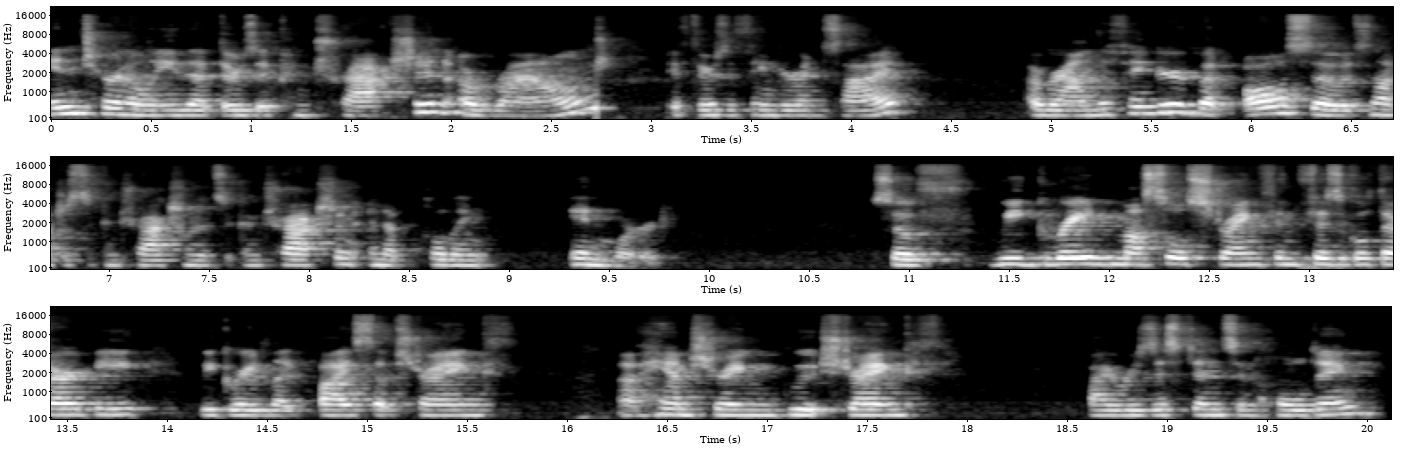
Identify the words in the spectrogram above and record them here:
internally that there's a contraction around if there's a finger inside around the finger, but also it's not just a contraction, it's a contraction and a pulling inward. So if we grade muscle strength in physical therapy, we grade like bicep strength, uh, hamstring, glute strength by resistance and holding.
